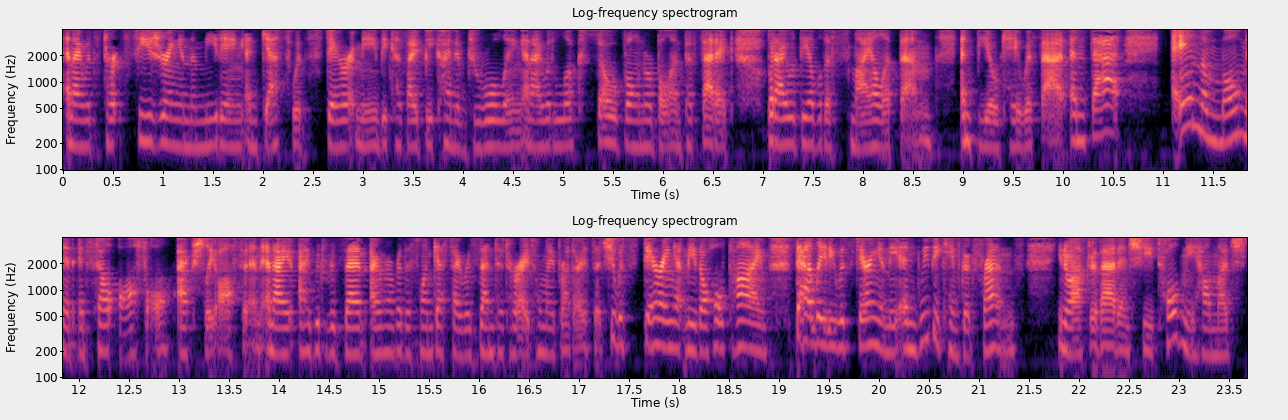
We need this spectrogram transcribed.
and I would start seizuring in the meeting, and guests would stare at me because I'd be kind of drooling and I would look so vulnerable and pathetic. But I would be able to smile at them and be okay with that. And that in the moment it felt awful actually often. And I, I would resent i remember this one guest i resented her. I told my brother i said she was staring at me the whole time. That lady was staring at me. And we became good friends you know after that. And she told me how much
